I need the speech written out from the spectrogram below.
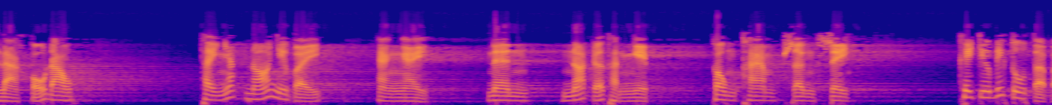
là khổ đau. Thầy nhắc nó như vậy hàng ngày nên nó trở thành nghiệp không tham sân si. Khi chưa biết tu tập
